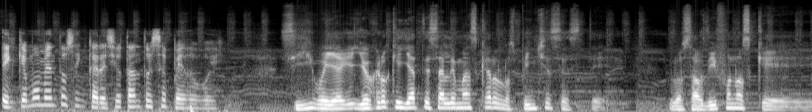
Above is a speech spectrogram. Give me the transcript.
¿En qué momento se encareció tanto ese pedo, güey? Sí, güey, yo creo que ya te sale más caro los pinches, este. Los audífonos que.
